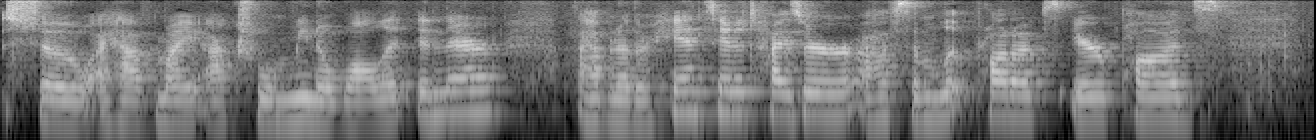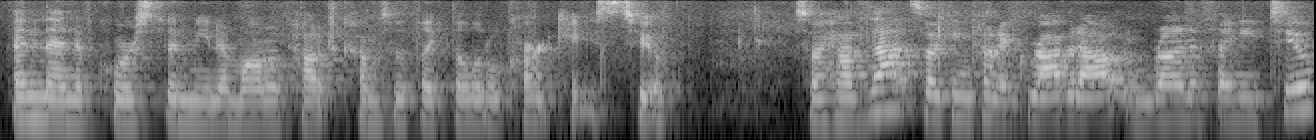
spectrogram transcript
So I have my actual Mina wallet in there. I have another hand sanitizer. I have some lip products, AirPods, And then of course the Mina Mama pouch comes with like the little card case too. So I have that so I can kind of grab it out and run if I need to.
